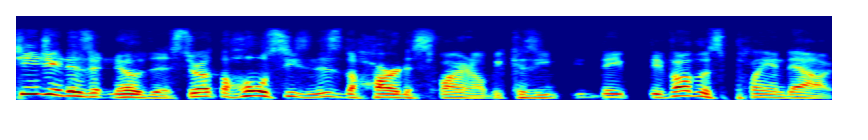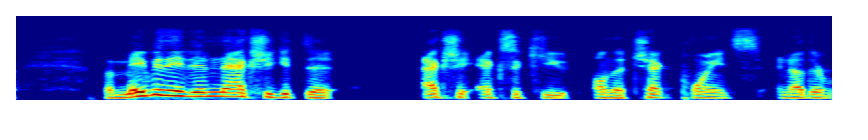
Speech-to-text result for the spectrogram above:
TJ doesn't know this throughout the whole season. This is the hardest final because he they they've all this planned out, but maybe they didn't actually get to actually execute on the checkpoints and other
